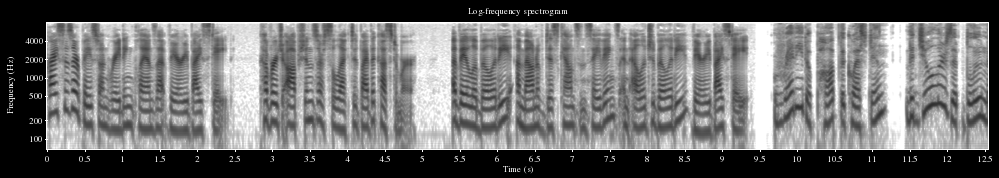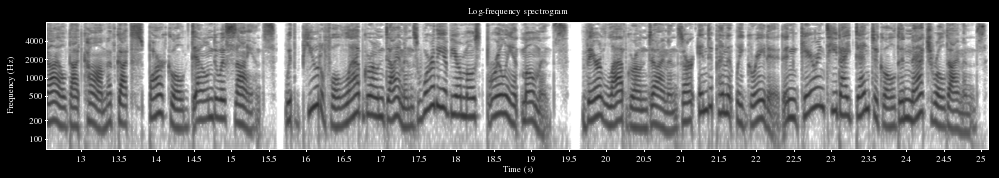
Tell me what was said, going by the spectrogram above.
Prices are based on rating plans that vary by state. Coverage options are selected by the customer. Availability, amount of discounts and savings, and eligibility vary by state. Ready to pop the question? The jewelers at BlueNile.com have got sparkle down to a science with beautiful lab grown diamonds worthy of your most brilliant moments. Their lab grown diamonds are independently graded and guaranteed identical to natural diamonds,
